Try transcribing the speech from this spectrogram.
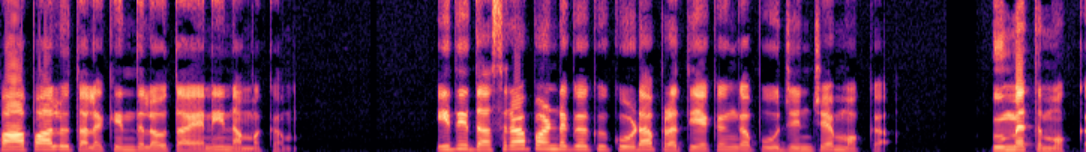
పాపాలు తలకిందులవుతాయని నమ్మకం. ఇది దసరా పండుగకు కూడా ప్రత్యేకంగా పూజించే మొక్క. ఉమెత మొక్క.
